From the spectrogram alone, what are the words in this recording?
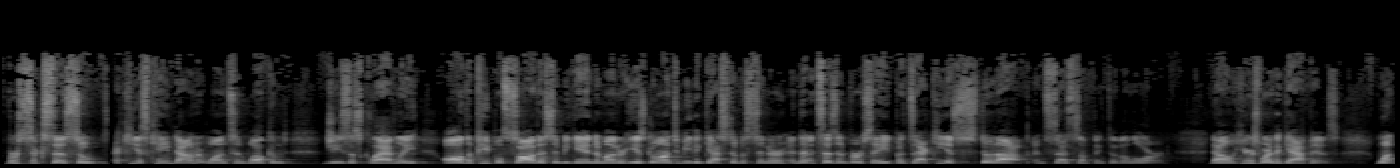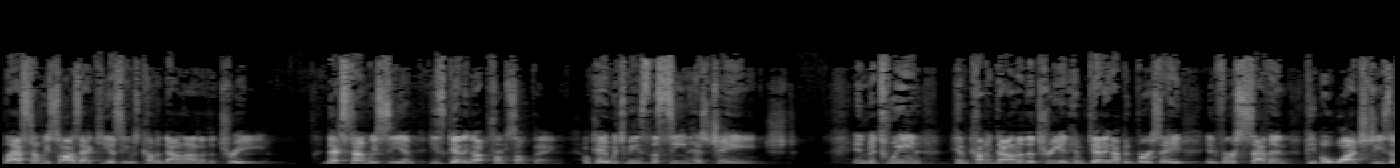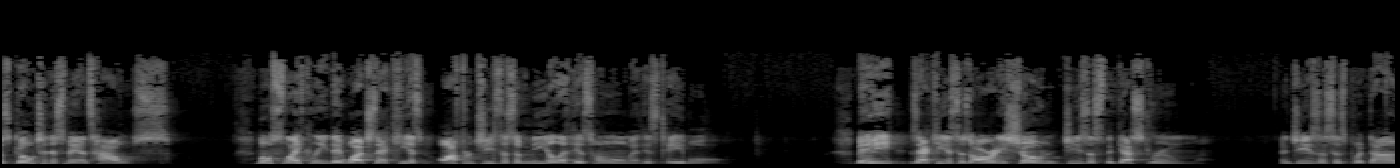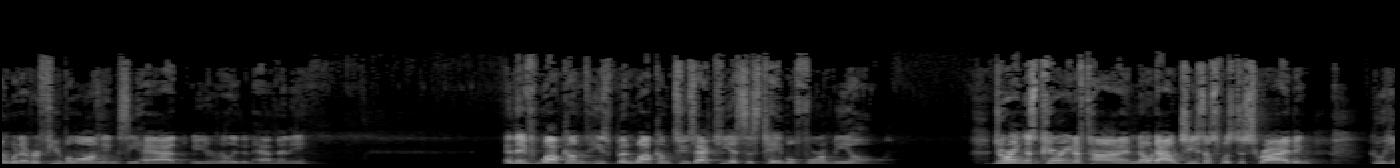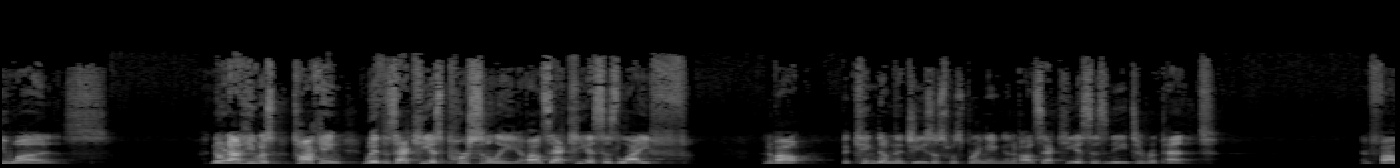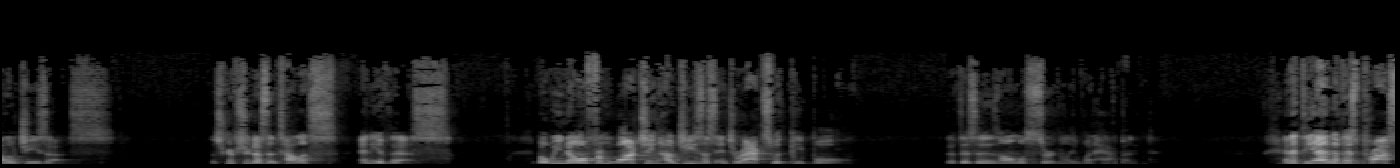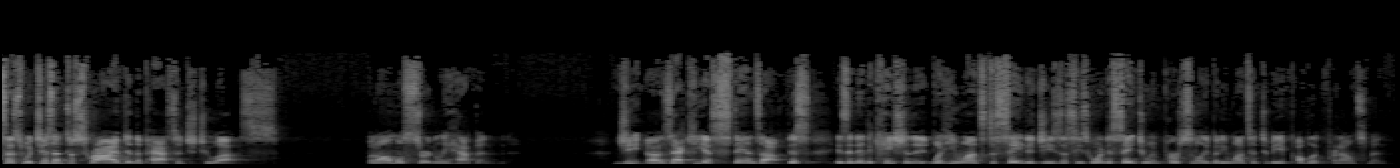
Verse 6 says So Zacchaeus came down at once and welcomed Jesus gladly. All the people saw this and began to mutter, He is gone to be the guest of a sinner. And then it says in verse 8, But Zacchaeus stood up and says something to the Lord. Now, here's where the gap is. last time we saw Zacchaeus, he was coming down out of the tree. Next time we see him, he's getting up from something, okay, which means the scene has changed. In between him coming down to the tree and him getting up in verse 8, in verse 7, people watch Jesus go to this man's house. Most likely, they watch Zacchaeus offer Jesus a meal at his home, at his table. Maybe Zacchaeus has already shown Jesus the guest room, and Jesus has put down whatever few belongings he had. He really didn't have many. And they've welcomed, he's been welcomed to Zacchaeus' table for a meal. During this period of time, no doubt Jesus was describing who he was. No doubt he was talking with Zacchaeus personally about Zacchaeus' life and about the kingdom that Jesus was bringing and about Zacchaeus' need to repent and follow Jesus. The scripture doesn't tell us any of this. But we know from watching how Jesus interacts with people that this is almost certainly what happened. And at the end of this process, which isn't described in the passage to us, but almost certainly happened, G- uh, Zacchaeus stands up. This is an indication that what he wants to say to Jesus, he's going to say to him personally, but he wants it to be a public pronouncement.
